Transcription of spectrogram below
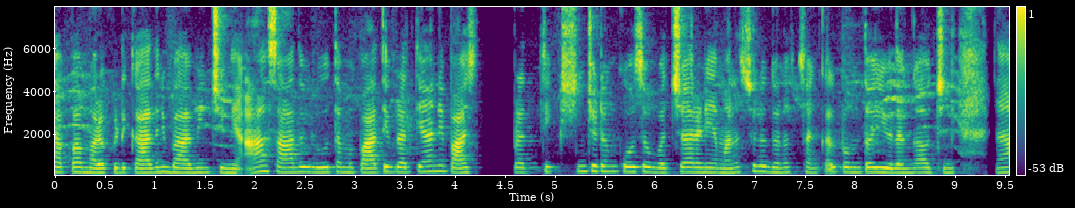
తప్ప మరొకటి కాదని భావించింది. ఆ సాధువులు తమ పాతివ్రత్యాన్ని పా ప్రతీక్షించడం కోసం వచ్చారని మనస్సులో దున సంకల్పంతో ఈ విధంగా వచ్చింది. నా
